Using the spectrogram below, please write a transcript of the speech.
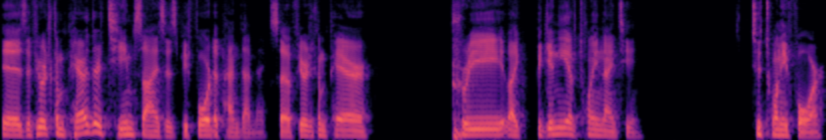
is if you were to compare their team sizes before the pandemic. So if you were to compare pre like beginning of 2019 to 24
